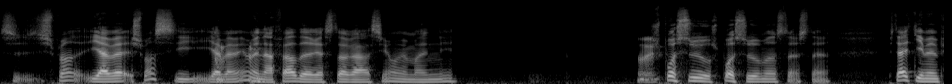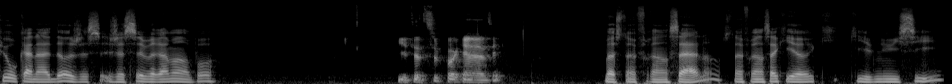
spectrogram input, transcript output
Je, pense, il y avait, je pense qu'il y avait même une affaire de restauration à un moment donné. Je suis pas sûr, je suis pas sûr, man. C'est un, Peut-être qu'il est même plus au Canada, je sais, je sais vraiment pas. Il était-tu pas Canadien? Ben, c'est un Français, là. C'est un Français qui, a, qui, est venu ici.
